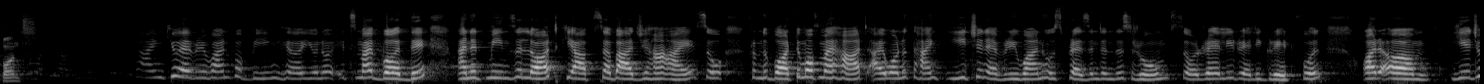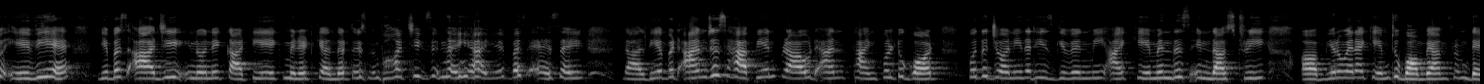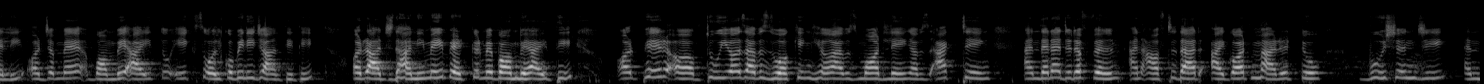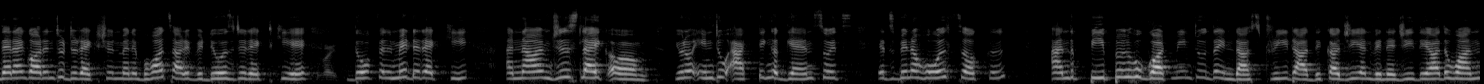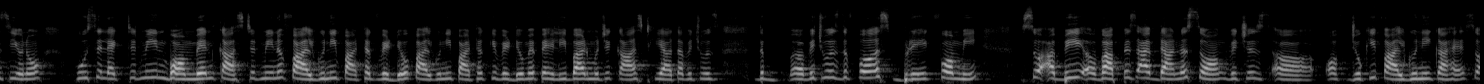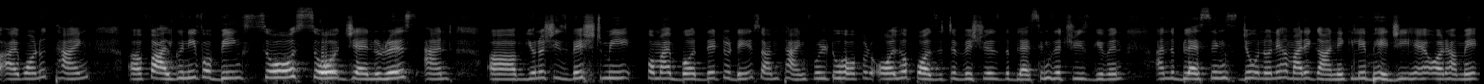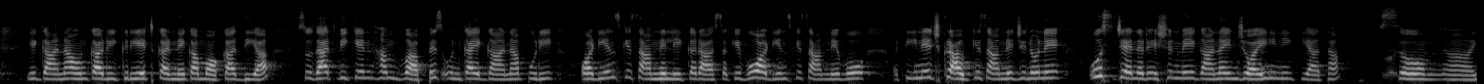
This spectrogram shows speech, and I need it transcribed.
देखा आपको response Thank you everyone for being here. You know, it's my birthday and it means a lot कि आप सब आज यहाँ आए. So from the bottom of my heart, I want to thank each and everyone who's present in this room. So really, really grateful. और ये जो एवी है ये बस आज ही इन्होंने काटी है एक मिनट के अंदर तो इसमें बहुत चीज़ें नहीं आई है बस ऐसा ही डाल दिया। But I am just happy and proud and thankful to God for the journey that he is given me I came in this industry you know when I came to Bombay I am from Delhi और जब मैं बॉम्बे आई तो एक soul को भी नहीं जानती थी और राजधानी में ही बैठकर मैं बॉम्बे आई थी। और फिर two years I was working here, I was modelling I was acting and then I did a film and after that I got married to Bhushan ji and then I got into direction मैंने बहुत सारे videos direct किए दो फ़िल्में direct की and now I am just like you know into acting again so it's it's been a whole circle and the people who got me into the industry, Radhika ji and Vinay ji, they are the ones, you know, who selected me in Bombay and casted me in a Falguni Pathak video. Falguni Pathak के video में पहली बार मुझे cast किया था, which was the uh, which was the first break for me. So अभी वापस I done a song which is of जो कि फाल्गुनी का है। So I want to thank Falguni for being so so generous and you know she is wished me for my birth birthday today so I am thankful to her for all her positive wishes the blessings that she is given and the blessings जो उन्होंने हमारे गाने के लिए भेजी है और हमें ये गाना उनका रिक्रिएट करने का मौका दिया। सो दैट वी कैन हम वापस उनका एक गाना पूरी ऑडियंस के सामने लेकर आ सके वो ऑडियंस के सामने वो टीनेज क्राउड के सामने जिन्होंने उस जनरेशन में ये गाना इन्जॉय ही नहीं किया था so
